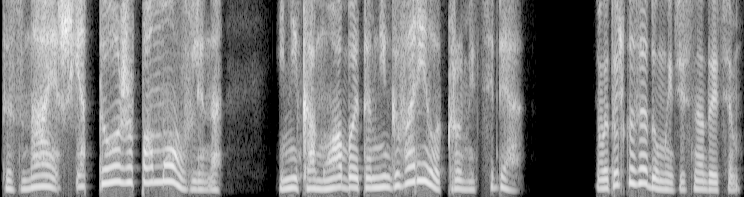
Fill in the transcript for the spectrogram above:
«Ты знаешь, я тоже помолвлена, и никому об этом не говорила, кроме тебя». Вы только задумайтесь над этим.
